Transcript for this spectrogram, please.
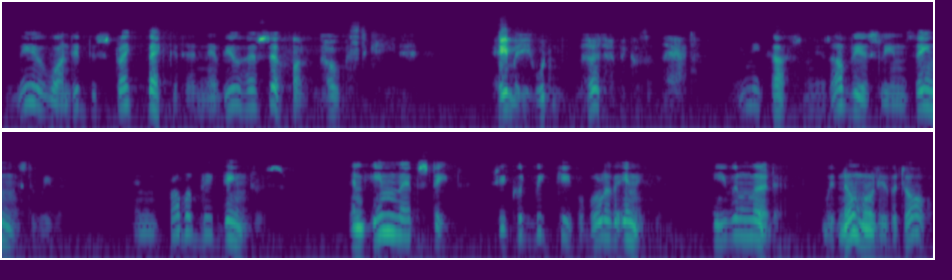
she may have wanted to strike back at her nephew herself. Oh, no, Mr. Keen. Amy wouldn't murder because of that. Amy Carson is obviously insane, Mr. Wheeler, and probably dangerous. And in that state, she could be capable of anything, even murder, with no motive at all.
